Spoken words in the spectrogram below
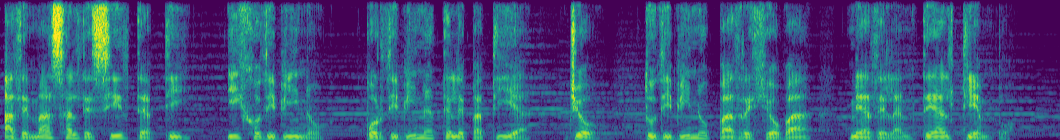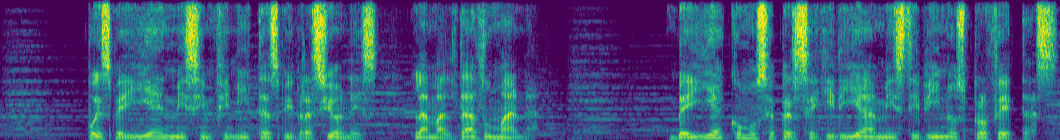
Además al decirte a ti, Hijo Divino, por divina telepatía, yo, tu divino Padre Jehová, me adelanté al tiempo. Pues veía en mis infinitas vibraciones la maldad humana. Veía cómo se perseguiría a mis divinos profetas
